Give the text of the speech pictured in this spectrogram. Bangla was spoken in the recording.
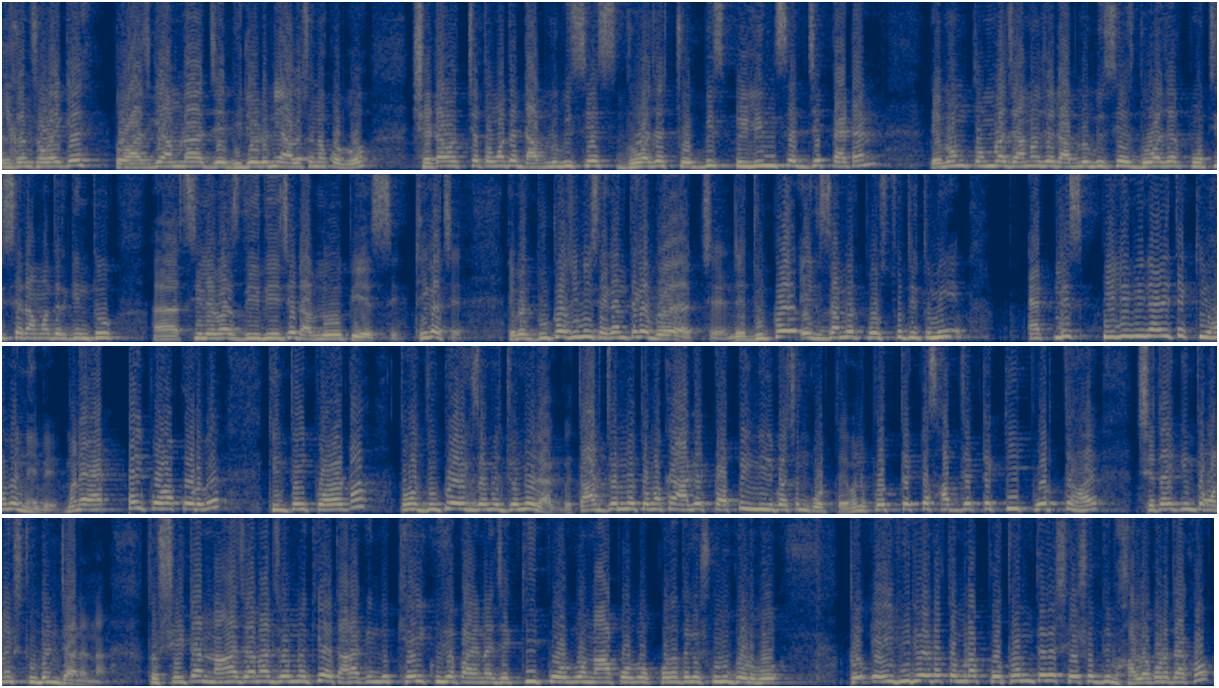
ওয়েলকাম সবাইকে। তো আজকে আমরা যে ভিডিওটা নিয়ে আলোচনা করব, সেটা হচ্ছে তোমাদের ডাব্লিউবিসিএস দু হাজার চব্বিশ প্রিলিমসের যে প্যাটার্ন এবং তোমরা জানো যে ডাব্লিউবিসিএস দু হাজার পঁচিশের আমাদের কিন্তু সিলেবাস দিয়ে দিয়েছে ডাব্লিউপিএসসি ঠিক আছে? এবার দুটো জিনিস এখান থেকে বোঝা যাচ্ছে যে দুটো এক্সামের প্রস্তুতি তুমি অ্যাটলিস্ট প্রিলিমিনারিতে কীভাবে নেবে? মানে একটাই পড়া করবে, কিন্তু এই পড়াটা তোমার দুটো এক্সামের জন্যই রাখবে। তার জন্য তোমাকে আগে টপিক নির্বাচন করতে হয়। মানে প্রত্যেকটা সাবজেক্টে কি পড়তে হয়, সেটাই কিন্তু অনেক স্টুডেন্ট জানে না। তো সেটা না জানার জন্য কি হয়, তারা কিন্তু খেয়েই খুঁজে পায় না যে কি পড়ব, না পড়ব, কোথা থেকে শুরু করব। তো এই ভিডিওটা তোমরা প্রথম থেকে শেষ অবধি ভালো করে দেখো।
